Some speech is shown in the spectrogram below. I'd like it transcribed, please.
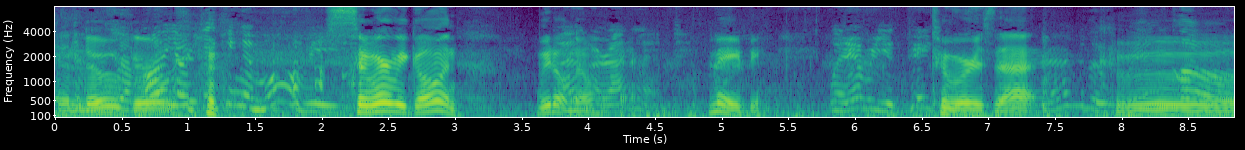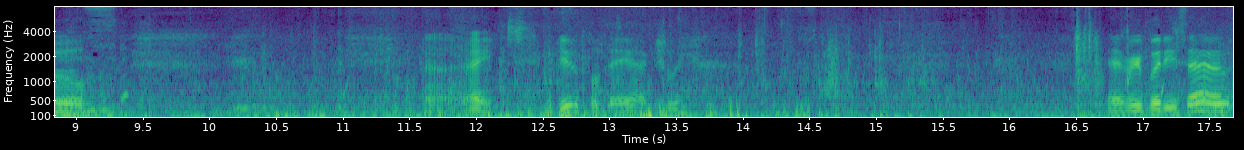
Hello, Oh, girl. you're taking a movie. So where are we going? We don't Palmer know. Island. Maybe. Wherever you take To where is that? Wherever the wind Cool. All right. Beautiful day, actually. Everybody's out.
